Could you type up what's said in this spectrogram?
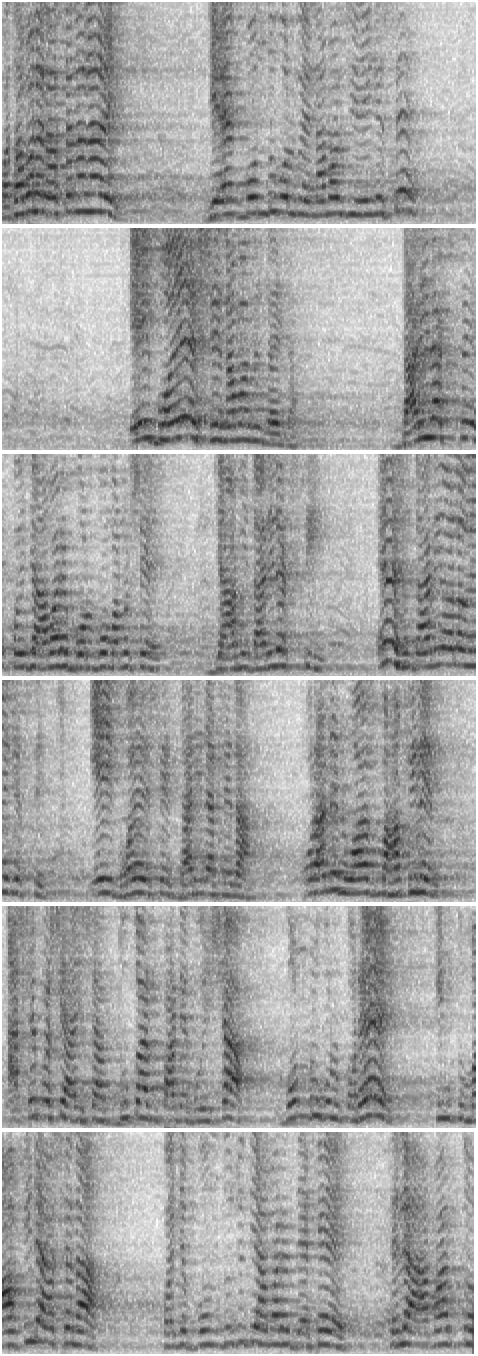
কথা বলেন, আছে না নাই? যে এক বন্ধু বলবে, নামাজ হয়ে গেছে? এই বয়সে সে নামাজে যায় না। দাড়ি রাখছে, কই যে আমারে বলব মানুষে যে আমি দাড়ি রাখছি দাড়িওয়ালা হয়ে গেছে। এই ভয়ে সে দাড়ি রাখে না। কোরআনের ওয়াজ মাহফিলের আশেপাশে আইসা দোকান পাটে বৈশা গন্ডগোল করে, কিন্তু মাহফিলে আসে না। কয় যে, বন্ধু যদি আমারে দেখে, তাহলে আমার তো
